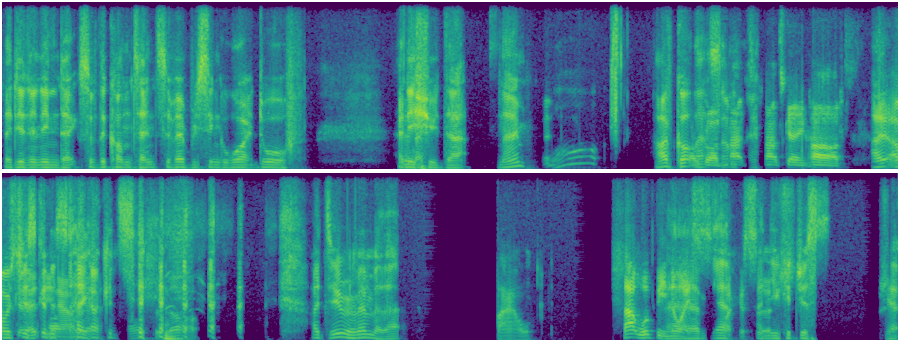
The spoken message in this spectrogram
they did an index of the contents of every single white dwarf and Did they? issued that. No, What? I've got Oh that. god. Matt's, Matt's getting hard. I, I was Let's just going to say yeah. I can see. After dark. I do remember that. wow. That would be Um, nice. yeah, like a and you could just yeah.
